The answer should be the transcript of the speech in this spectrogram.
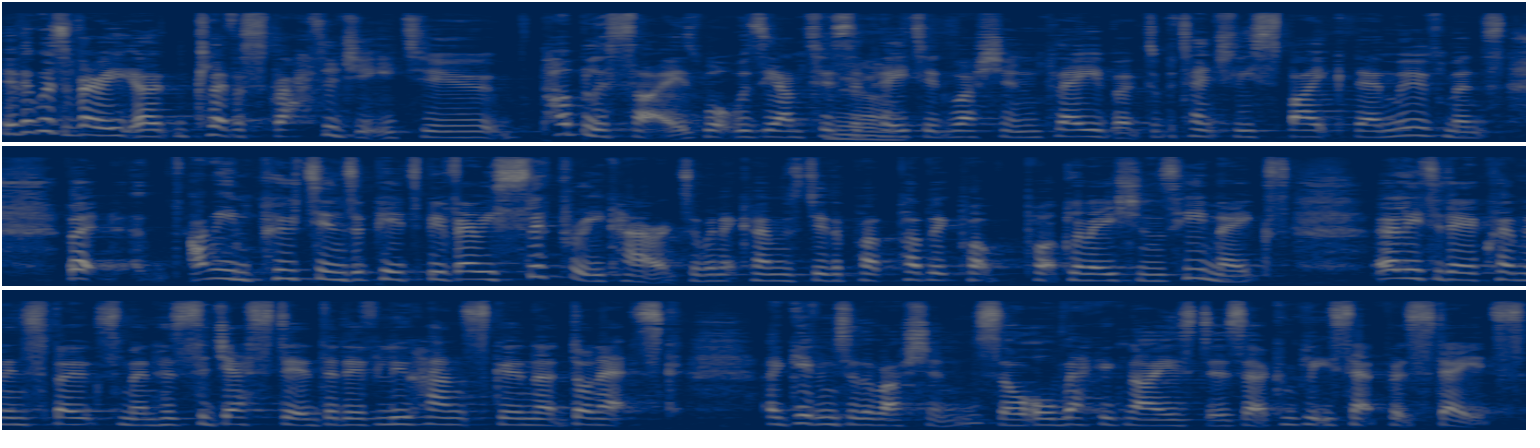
Yeah, there was a very uh, clever strategy to publicize what was the anticipated yeah. Russian playbook to potentially spike their movements. But, I mean, Putin's appeared to be a very slippery character when it comes to the pu- public pro- proclamations he makes. Earlier today, a Kremlin spokesman has suggested that if Luhansk and Donetsk are given to the Russians or, or recognized as uh, completely separate states.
